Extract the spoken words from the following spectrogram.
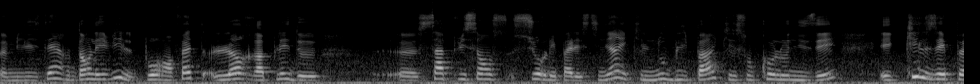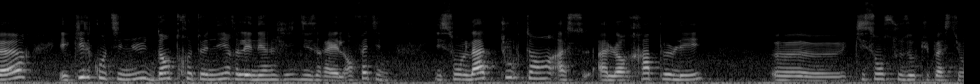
euh, militaires dans les villes pour en fait leur rappeler de, euh, sa puissance sur les Palestiniens et qu'ils n'oublient pas qu'ils sont colonisés et qu'ils aient peur et qu'ils continuent d'entretenir l'énergie d'Israël. En fait, ils, sont là tout le temps à leur rappeler euh, qui sont sous occupation.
